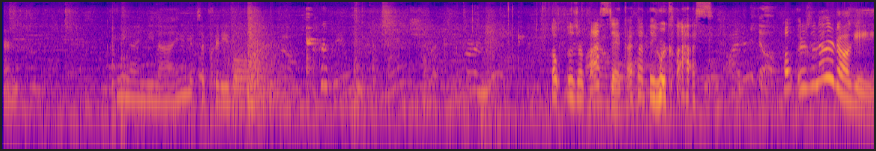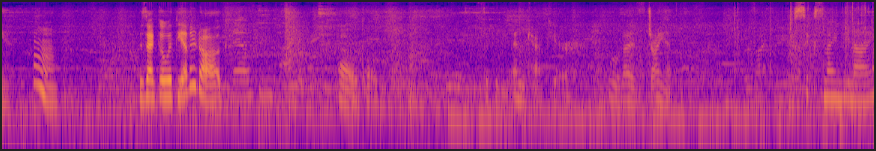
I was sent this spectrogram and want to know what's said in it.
$3.99. It's a pretty bowl. Oh, those are plastic. I thought they were glass. Oh, there's another doggy. Hmm. Does that go with the other dog? Oh, okay. Look at the end cap here. Oh, that is giant. $6.99.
